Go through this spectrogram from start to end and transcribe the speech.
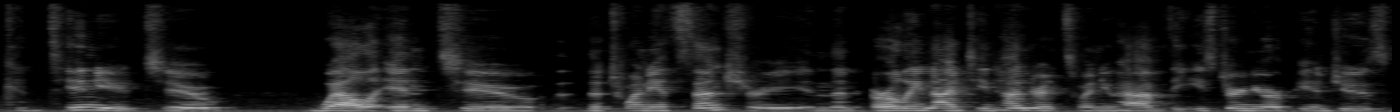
continued to well into the 20th century. In the early 1900s, when you have the Eastern European Jews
